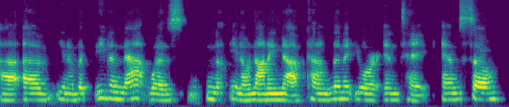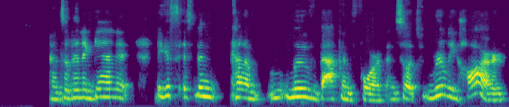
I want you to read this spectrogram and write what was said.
uh, of, you know, but even that was, you know, not enough, kind of limit your intake. And so, and so then again, it, gets, it's been kind of moved back and forth. And so it's really hard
